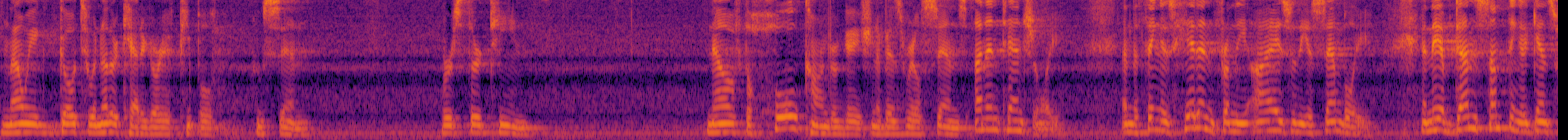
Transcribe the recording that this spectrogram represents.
Now we go to another category of people who sin. Verse 13. Now, if the whole congregation of Israel sins unintentionally, and the thing is hidden from the eyes of the assembly, and they have done something against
